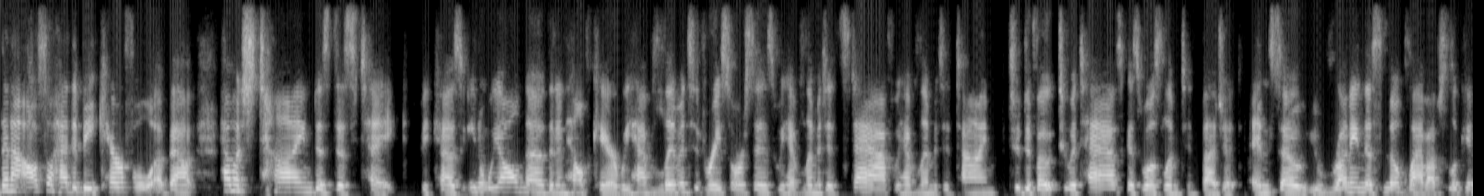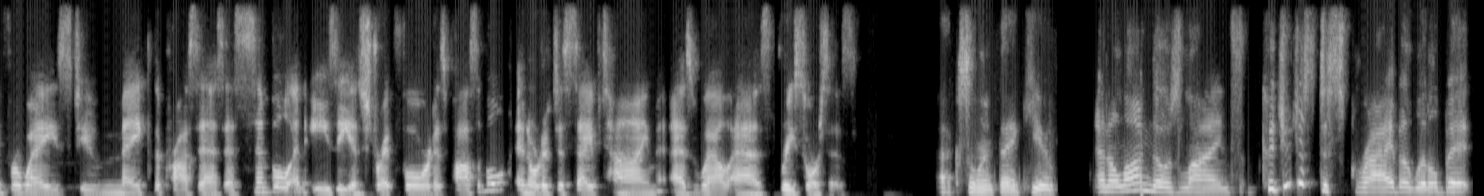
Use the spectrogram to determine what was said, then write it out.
then I also had to be careful about how much time does this take because you know we all know that in healthcare we have limited resources, we have limited staff, we have limited time to devote to a task as well as limited budget. And so running this milk lab, I was looking for ways to make the process as simple and easy and straightforward as possible in order to save time as well as resources. Excellent, thank you. And along those lines, could you just describe a little bit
